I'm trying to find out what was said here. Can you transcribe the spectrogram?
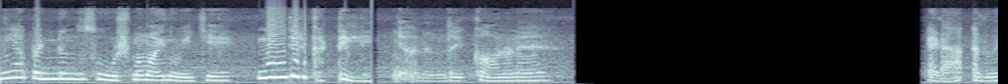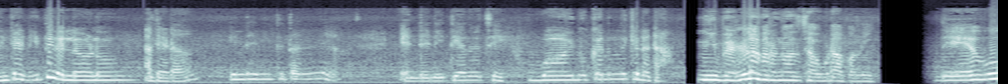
നീ ആ പെണ്ണൊന്ന് സൂക്ഷ്മമായി നോക്കിയേ. നിന്റെ ഒരു കട്ടില്ലേ? ഞാൻ എന്തായി കാണണേ? എടാ അത് നിന്റെ അനീതി വല്ലോണോ? അതെടാ എന്റെ അനീതി തന്നെയാ. എന്റെ അനീതിയാന്ന് വെച്ചേ വായി നോക്കാൻ നിക്കണട്ടാ. നീ വെള്ള പറഞ്ഞു അത് ചവിടാ നീ. ദേവു?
